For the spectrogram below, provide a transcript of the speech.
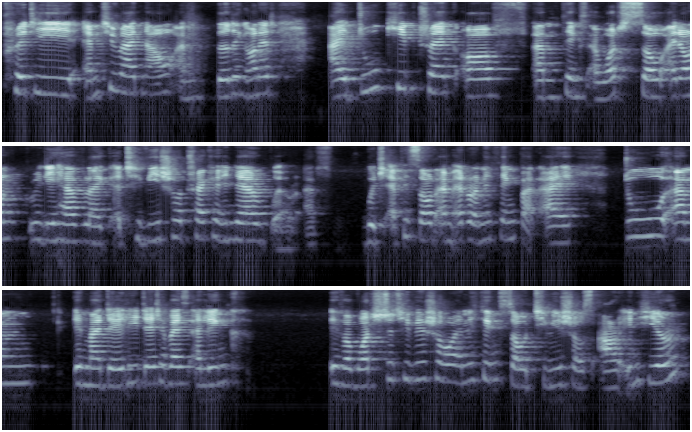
pretty empty right now, I'm building on it. I do keep track of um, things I watch, so I don't really have like a TV show tracker in there where I've which episode I'm at or anything, but I do um, in my daily database. I link if I watched a TV show or anything, so TV shows are in here.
